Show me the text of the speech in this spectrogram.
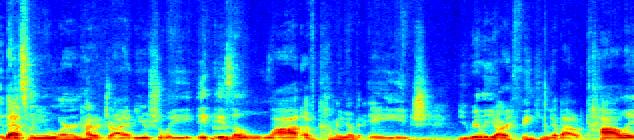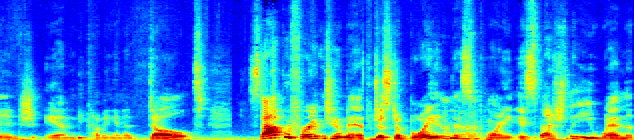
That's when you learn how to drive. Usually, It is hmm. a lot of coming of age. You really are thinking about college and becoming an adult. Stop referring to him as just a boy at this point, especially when the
